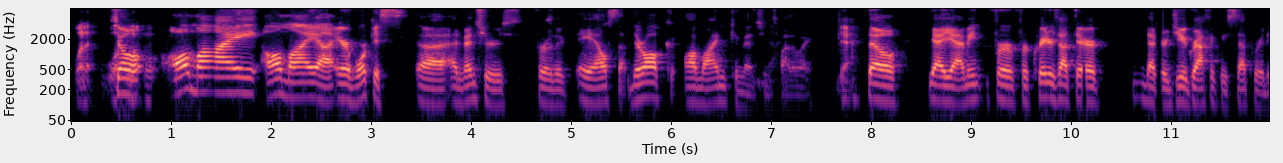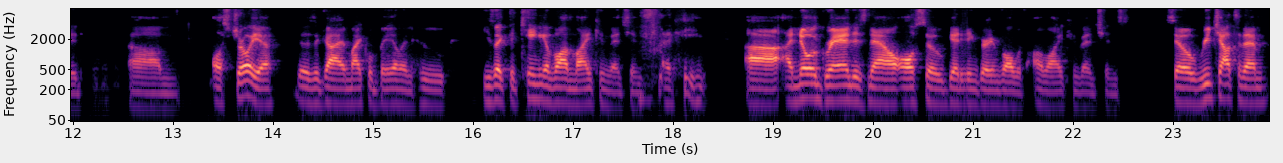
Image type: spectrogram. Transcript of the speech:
what, what, so what- all my all my uh, Heir of Orcus uh, adventures for the AL stuff, they're all c- online conventions, by the way. Yeah. So yeah, yeah. I mean, for for creators out there that are geographically separated, um, Australia, there's a guy Michael Balin who he's like the king of online conventions, and he. Uh, I know Grand is now also getting very involved with online conventions. So reach out to them,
